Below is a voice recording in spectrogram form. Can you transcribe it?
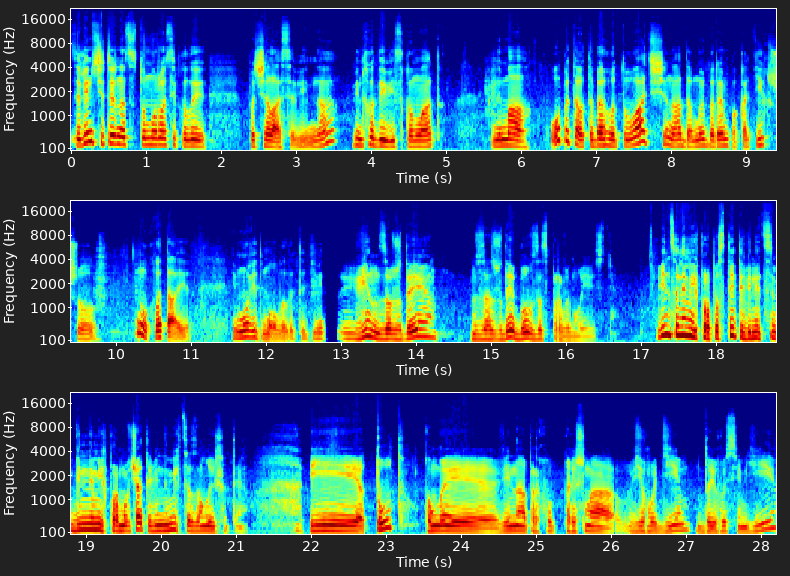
Це він в 2014 році, коли почалася війна, він ходив в військкомат, нема опиту, а тебе готувати ще треба, ми беремо поки тих, що ну, хватає. Йому відмовили тоді. Він Він завжди, завжди був за справедливість. Він це не міг пропустити, він не, він не міг промовчати, він не міг це залишити. І тут, Коли війна прийшла в його дім, до його сім'ї,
